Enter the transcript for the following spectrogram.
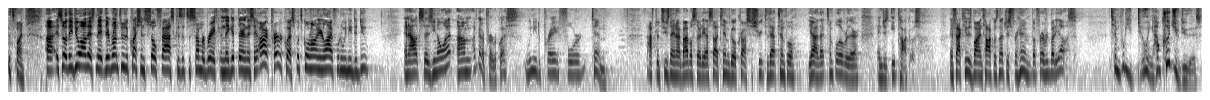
It's fine. Uh, so they do all this, and they, they run through the questions so fast because it's a summer break, and they get there and they say, All right, prayer request. What's going on in your life? What do we need to do? And Alex says, You know what? Um, I've got a prayer request. We need to pray for Tim. After Tuesday night Bible study, I saw Tim go across the street to that temple yeah, that temple over there, and just eat tacos. In fact, he was buying tacos not just for him, but for everybody else. Tim, what are you doing? How could you do this?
